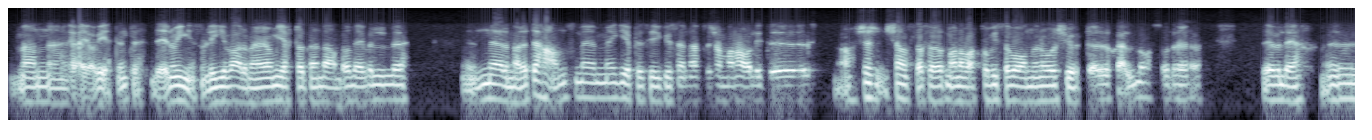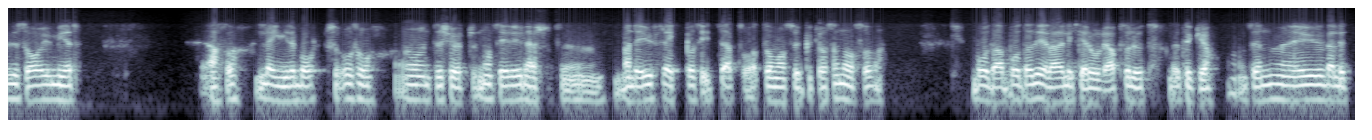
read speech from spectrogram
Men eh, ja, jag vet inte. Det är nog ingen som ligger varmare om hjärtat än det andra. Det är väl eh, närmare till hands med, med GP-cirkusen eftersom man har lite ja, känsla för att man har varit på vissa banor och kört där själv. Då. Så det, det är väl det. Eh, USA är ju mer alltså, längre bort och så. Och inte kört någon serie där. Så, men det är ju fräckt på sitt sätt och att de har supercrossen då så båda, båda delar är lika roliga, absolut. Det tycker jag. Och sen är det ju väldigt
